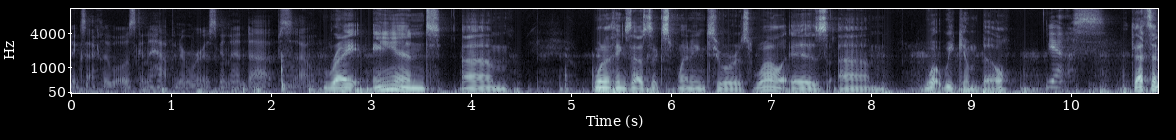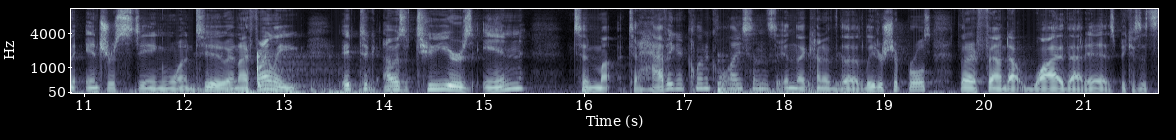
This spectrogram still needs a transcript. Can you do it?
exactly what was going to happen or where it was going to end up. So Right. And um, one of the things I was explaining to her as well is um, what we can bill. yes, That's an interesting one too. And I finally, it took, I was two years in to my, to having a clinical license in the kind of the leadership roles that I found out why that is because it's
